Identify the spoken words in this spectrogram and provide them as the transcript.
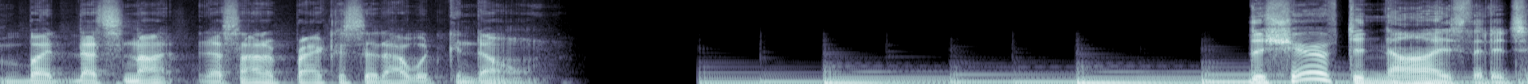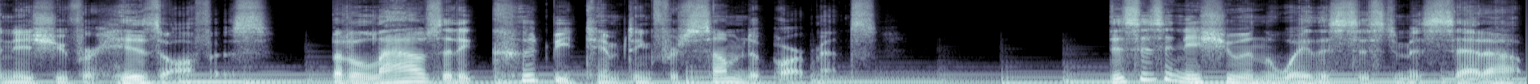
but that's not that's not a practice that I would condone. The sheriff denies that it's an issue for his office, but allows that it could be tempting for some departments. This is an issue in the way the system is set up.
